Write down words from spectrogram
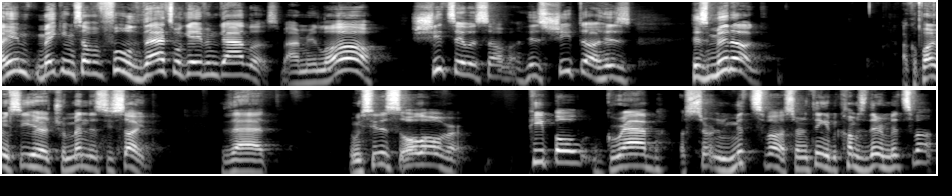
By him making himself a fool, that's what gave him godless. V'amr lo. His shita, his his minag. Akapar, you see here a tremendous aside that we see this all over. People grab a certain mitzvah, a certain thing, it becomes their mitzvah,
